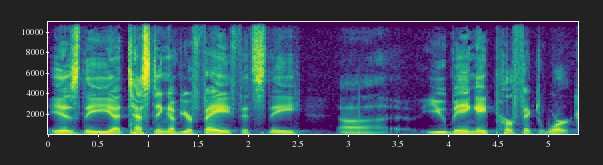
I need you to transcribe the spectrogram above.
is the uh, testing of your faith. It's the uh, you being a perfect work,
